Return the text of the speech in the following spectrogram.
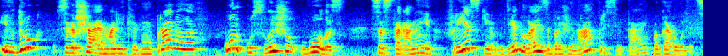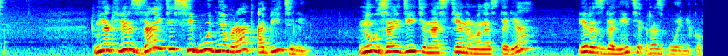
И вдруг, совершая молитвенное правило, он услышал голос со стороны фрески, где была изображена Пресвятая Богородица. «Не отверзайте сегодня врат обители, но взойдите на стены монастыря и разгоните разбойников».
